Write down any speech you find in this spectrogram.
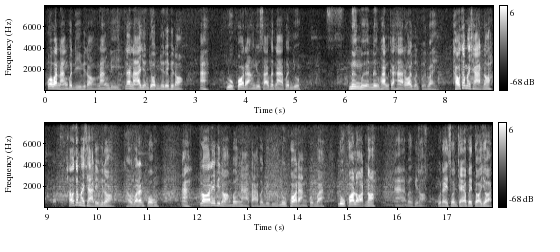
เพราะว่าหนังเพิ่นดีพี่น้องหนังดีหน้าหนาหย่นหย่นอยู่ได้พี่น้องอะลูกพ่อดังอยู่สายเพิ่นหน้าเพิ่นอยู่หนึ่งหมื่นหนึ่งพันกับห้าร้อยเพิ่นเปิดไว้เขาธรรมชาติเนาะเขาธรรมชาติได้พี่น้องเขาว่ท่านปงอะรอได้พี่น้องเบิ่งหน้าตาเพิ่นดีๆลูกพ่อดังผมว่า ลูกพ่อหลอดเนาะอ่าเบิ่งพี่น้องผู้ใดสนใจเอาไปต่อยอด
